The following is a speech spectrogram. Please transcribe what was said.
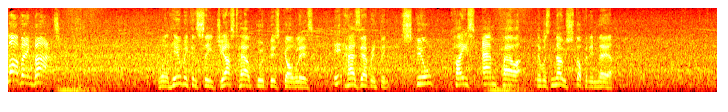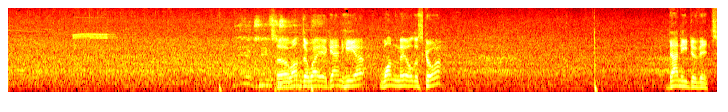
loving that. Well, here we can see just how good this goal is. It has everything. Skill, pace and power. There was no stopping him there. So underway again here. 1-0 the score. Dani De Wit.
